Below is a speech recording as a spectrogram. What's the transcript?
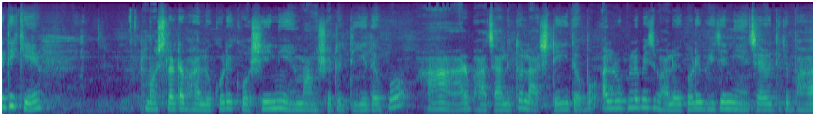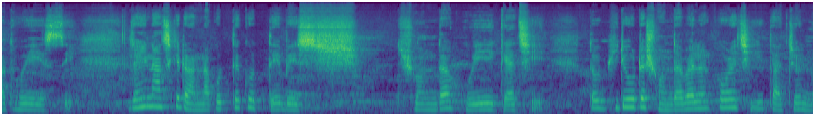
এদিকে মশলাটা ভালো করে কষিয়ে নিয়ে মাংসটা দিয়ে দেবো, আর ভাজা আলু তো লাস্টেই দেবো। আলুগুলো বেশ ভালো করে ভেজে নিয়েছে, আর ওইদিকে ভাত হয়ে এসছে। জানি না আজকে রান্না করতে করতে বেশ সন্ধ্যা হয়ে গেছে। তো ভিডিওটা সন্ধ্যাবেলার করেছি, তার জন্য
